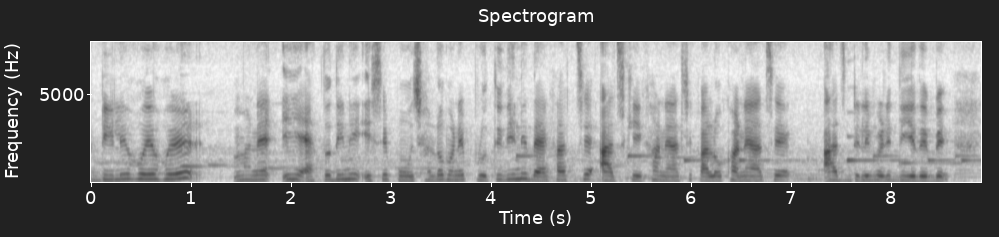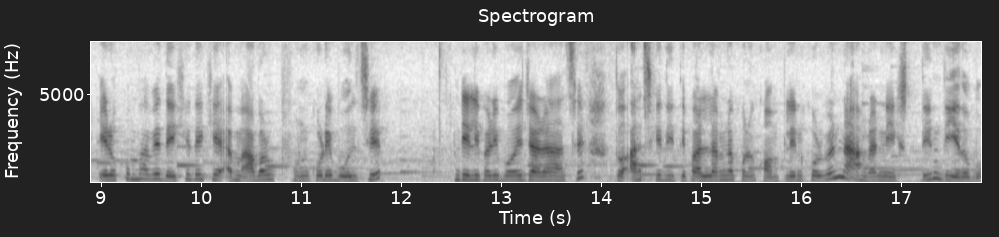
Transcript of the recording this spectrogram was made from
ডিলে হয়ে হয়ে মানে এই এতদিনে এসে পৌঁছালো। মানে প্রতিদিনই দেখাচ্ছে, আজকে এখানে আছে, কাল ওখানে আছে, আজ ডেলিভারি দিয়ে দেবে। এরকমভাবে দেখে দেখে আবার ফোন করে বলছে। ডেলিভারি বয় যারা আছে, তো আজকে দিতে পারলাম না, কোনো কমপ্লেন করবেন না, আমরা নেক্সট দিন দিয়ে দেবো।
